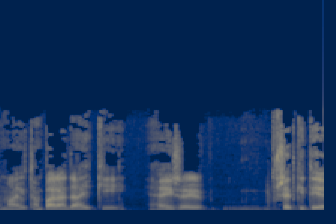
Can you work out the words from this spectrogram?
majú tam paradajky, hej, že všetky tie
